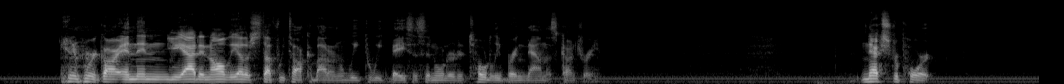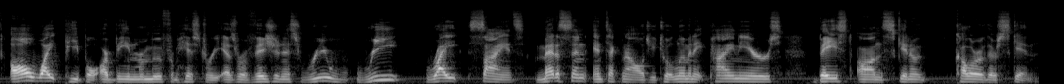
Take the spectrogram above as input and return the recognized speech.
in regard, and then you add in all the other stuff we talk about on a week to week basis in order to totally bring down this country. Next report. All white people are being removed from history as revisionists re- rewrite science, medicine, and technology to eliminate pioneers based on the skin of, color of their skin.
